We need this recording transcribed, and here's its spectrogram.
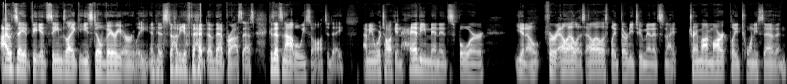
I would say it it seems like he's still very early in his study of that of that process because that's not what we saw today. I mean, we're talking heavy minutes for you know for El Ellis. El Ellis played 32 minutes tonight. Tramon Mark played 27.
